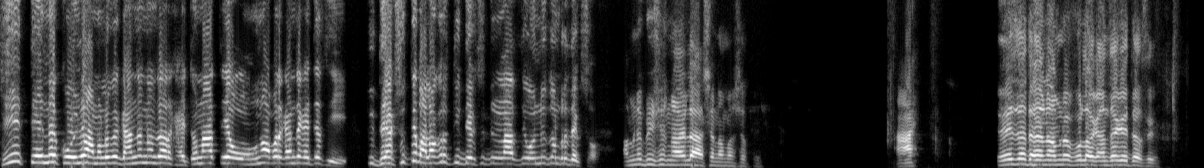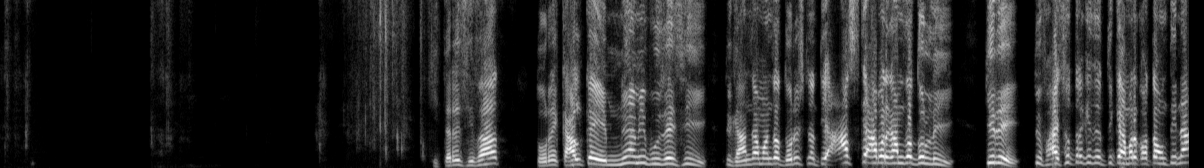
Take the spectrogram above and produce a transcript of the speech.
কি তেনে কইলো আমার লোকে গাঞ্জা নাঞ্জা আর খাইতো না তে অহনো আবার গাঞ্জা খাইতেছি। তুই দেখছ তুই ভালো করে তুই দেখছ না তুই অন্য জনরে দেখছ। আপনি বিশেষ না হলে আসেন আমার সাথে। আয়। এই যে দেখেন আপনার ফলা গাঞ্জা খাইতাছে। তোরে কালকে এমনি আমি বুঝাইছি, তুই গাঞ্জা মাঞ্জা ধরিস না, তুই আজকে আবার গাঞ্জা ধরলি। কি রে, তুই ফাইসত্তর কি তুই আমার কথা শুনতি না?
